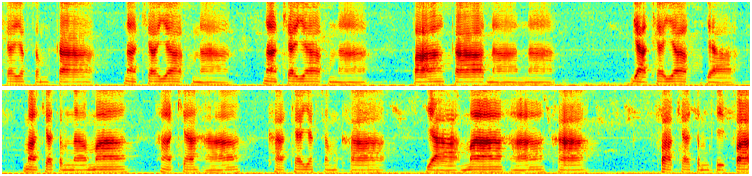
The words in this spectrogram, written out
แค่ยักจำกา นาแค่ยากนา นาแค่ยากนา ปากานานา อยากแค่ยากยามาแค่จำนามาหาแค่หาคาแค่ยักจำคาอย่ามาหาคาฝากแค่จำเดฟ้า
